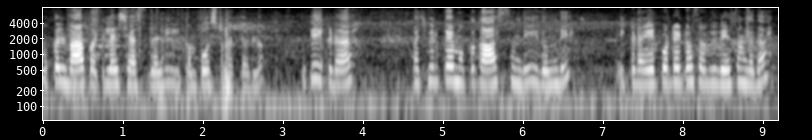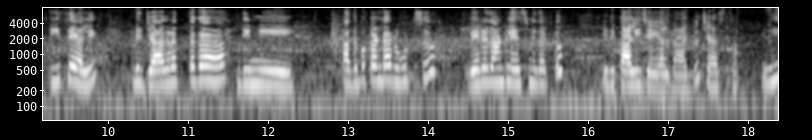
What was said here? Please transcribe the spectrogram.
మొక్కలు బాగా ఫర్టిలైజ్ చేస్తుందండి ఈ కంపోస్ట్ మెథడ్లో ఓకే? ఇక్కడ పచ్చిమిరపకాయ మొక్క కాస్తుంది ఇది ఉంది ఇక్కడ ఎయిర్ పొటాటోస్ అవి వేసాం కదా తీసేయాలి. ఇప్పుడు జాగ్రత్తగా దీన్ని కదపకుండా రూట్స్ వేరే దాంట్లో వేసుకునేటట్టు ఇది ఖాళీ చేయాలి బ్యాగ్ చేస్తాం. ఇది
